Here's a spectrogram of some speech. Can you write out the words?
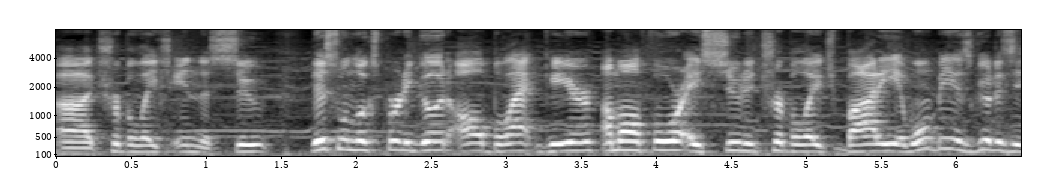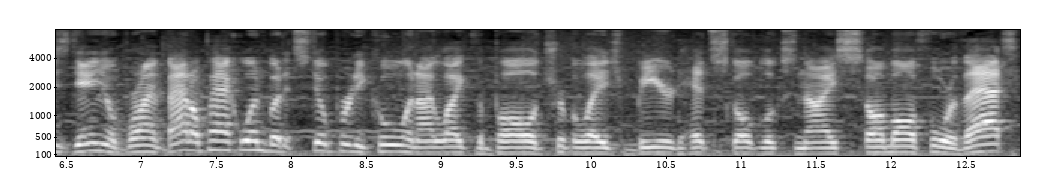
uh, Triple H in the suit. This one looks pretty good, all black gear. I'm all for a suited Triple H body. It won't be as good as his Daniel Bryan Battle Pack one, but it's still pretty cool, and I like the bald Triple H beard head sculpt. Looks nice, so I'm all for that.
